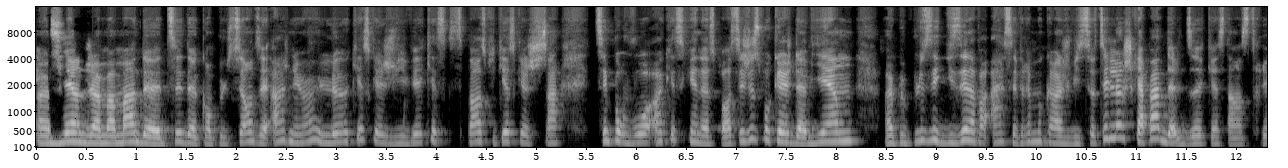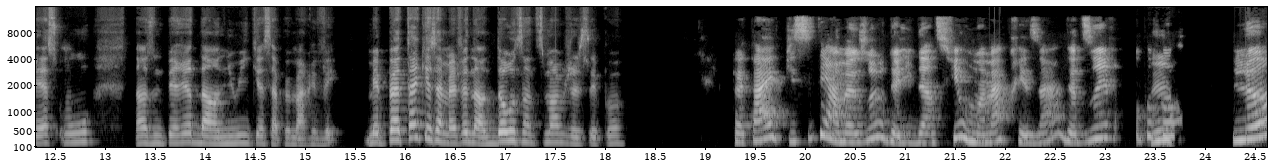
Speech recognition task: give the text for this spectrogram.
Un un moment de, de compulsion, de ah, je n'ai eu un là, qu'est-ce que je vivais, qu'est-ce qui se passe, puis qu'est-ce que je sens, tu sais, pour voir, ah, qu'est-ce qui vient de se passer, juste pour que je devienne un peu plus aiguisée, faire, ah, c'est vraiment quand je vis ça. Tu sais, là, je suis capable de le dire que c'est en stress ou dans une période d'ennui que ça peut m'arriver. Mais peut-être que ça m'a fait dans d'autres sentiments, je ne sais pas. Peut-être. Puis si tu es en mesure de l'identifier au moment présent, de dire mm. là,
